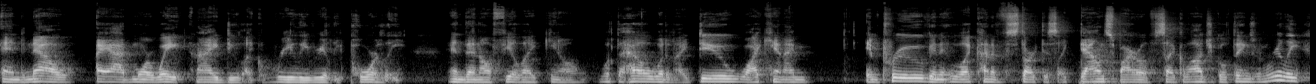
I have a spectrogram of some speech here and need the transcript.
And now I add more weight and I do like really, really poorly and then I'll feel like, you know, what the hell? What did I do? Why can't I improve? And it will like kind of start this like down spiral of psychological things when really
